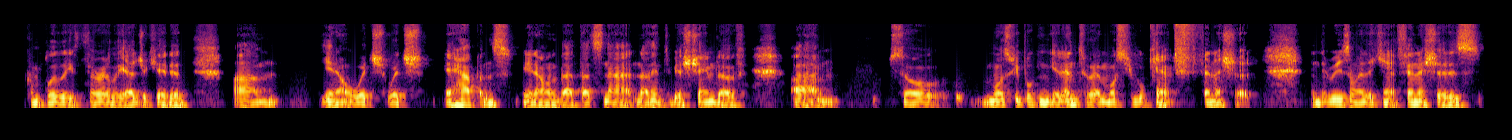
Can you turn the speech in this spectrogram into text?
completely thoroughly educated. Um, you know, which which it happens. You know that that's not nothing to be ashamed of. Um, so most people can get into it most people can't finish it and the reason why they can't finish it is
